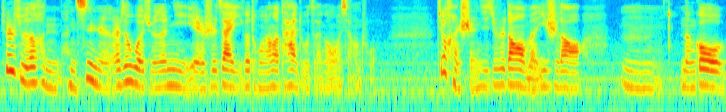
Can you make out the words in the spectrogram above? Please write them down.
就是觉得很很信任，而且我觉得你也是在一个同样的态度在跟我相处。就很神奇，就是当我们意识到，嗯，能够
